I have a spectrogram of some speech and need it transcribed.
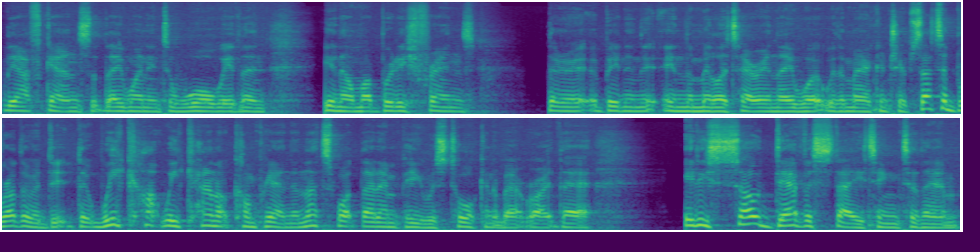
the Afghans that they went into war with, and you know my British friends that have been in the in the military and they work with American troops. That's a brotherhood that we can't we cannot comprehend, and that's what that MP was talking about right there. It is so devastating to them,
